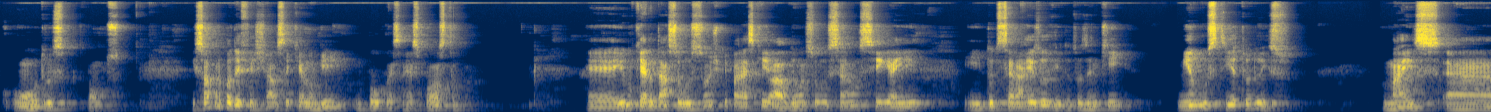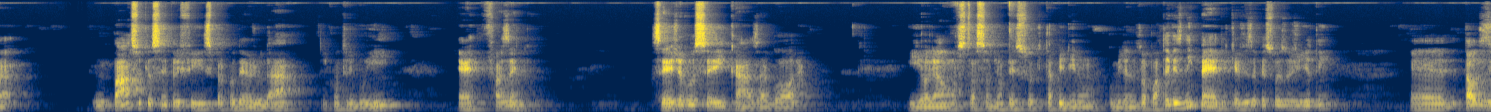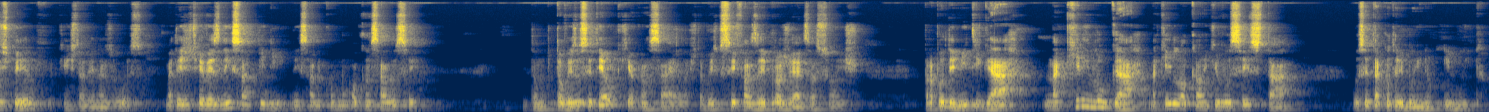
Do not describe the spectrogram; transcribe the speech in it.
com outros pontos. E só para poder fechar, eu sei que alonguei um pouco essa resposta, é, eu não quero dar soluções porque parece que ah, eu uma solução, siga aí e tudo será resolvido. Estou dizendo que me angustia tudo isso. Mas ah, um passo que eu sempre fiz para poder ajudar e contribuir é fazendo. Seja você em casa agora e olhar uma situação de uma pessoa que está pedindo comida na tua porta, às vezes nem pede, que às vezes as pessoas hoje em dia têm é, tal desespero que a gente está vendo nas ruas, mas tem gente que às vezes nem sabe pedir, nem sabe como alcançar você. Então, talvez você tenha que alcançar elas, talvez você fazer projetos, ações, para poder mitigar naquele lugar, naquele local em que você está, você está contribuindo e muito.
